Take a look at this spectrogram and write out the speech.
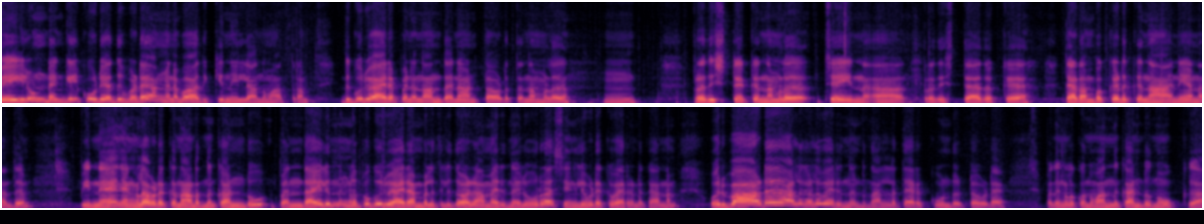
വെയിലുണ്ടെങ്കിൽ കൂടി അത് ഇവിടെ അങ്ങനെ ബാധിക്കുന്നില്ല എന്ന് മാത്രം. ഇത് ഗുരുവായൂരപ്പന്റെ നന്ദനാണ് കേട്ടോ അവിടുത്തെ നമ്മൾ പ്രതിഷ്ഠയൊക്കെ നമ്മൾ ചെയ്യുന്ന പ്രതിഷ്ഠ അതൊക്കെ തടമ്പൊക്കെ എടുക്കുന്ന ആനയാണത്. പിന്നെ ഞങ്ങൾ അവിടെയൊക്കെ നടന്ന് കണ്ടു. ഇപ്പം എന്തായാലും നിങ്ങളിപ്പോൾ ഗുരുവായൂർ അമ്പലത്തിൽ തൊഴാൻ വരുന്നതിൽ ഒരു പ്രാവശ്യമെങ്കിലും ഇവിടെയൊക്കെ വരണം കാരണം ഒരുപാട് ആളുകൾ വരുന്നുണ്ട്. നല്ല തിരക്കും ഉണ്ട് കേട്ടോ ഇവിടെ. അപ്പോൾ നിങ്ങളൊക്കെ ഒന്ന് വന്ന് കണ്ടു നോക്കുക.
